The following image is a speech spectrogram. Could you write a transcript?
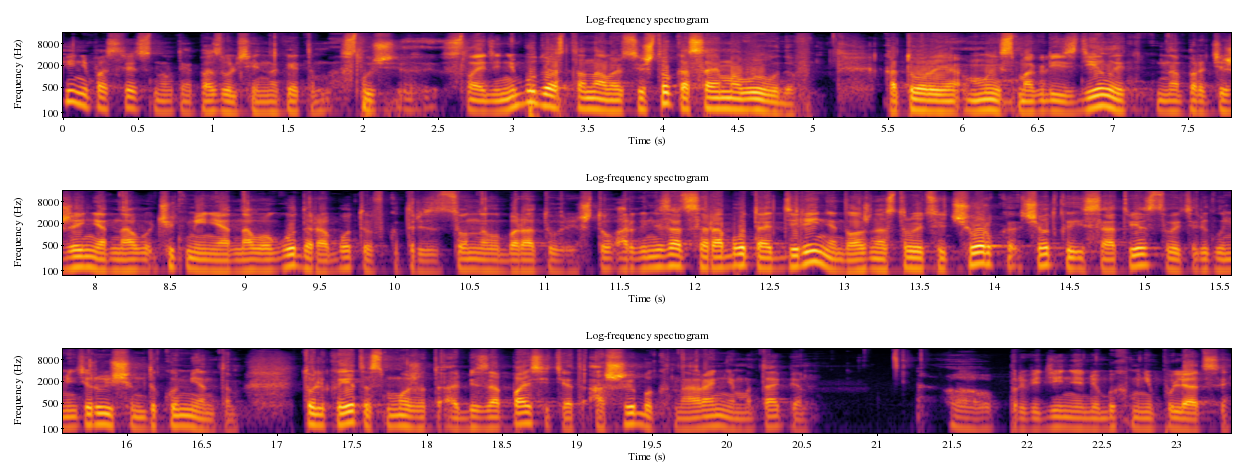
И непосредственно, вот я позвольте, на этом случае, слайде не буду останавливаться. И что касаемо выводов, которые мы смогли сделать на протяжении одного, чуть менее одного года работы в катализационной лаборатории, что организация работы отделения должна строиться четко, четко и соответствовать регламентирующим документам. Только это сможет обезопасить от ошибок на раннем этапе Э, проведения любых манипуляций.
